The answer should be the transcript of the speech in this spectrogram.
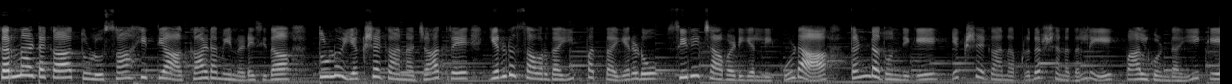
ಕರ್ನಾಟಕ ತುಳು ಸಾಹಿತ್ಯ ಅಕಾಡೆಮಿ ನಡೆಸಿದ ತುಳು ಯಕ್ಷಗಾನ ಜಾತ್ರೆ ಎರಡು ಸಾವಿರದ ಇಪ್ಪತ್ತ ಎರಡು ಸಿರಿಚಾವಡಿಯಲ್ಲಿ ಕೂಡ ತಂಡದೊಂದಿಗೆ ಯಕ್ಷಗಾನ ಪ್ರದರ್ಶನದಲ್ಲಿ ಪಾಲ್ಗೊಂಡ ಈಕೆ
